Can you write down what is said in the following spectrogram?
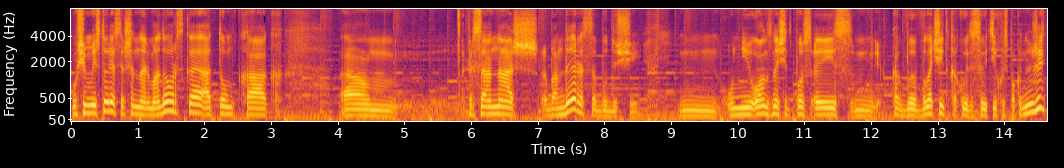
В общем, история совершенно альмадорская о том, как эм, персонаж Бандераса будущий у него, он, значит, пос, из, как бы влачит какую-то свою тихую, спокойную жизнь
